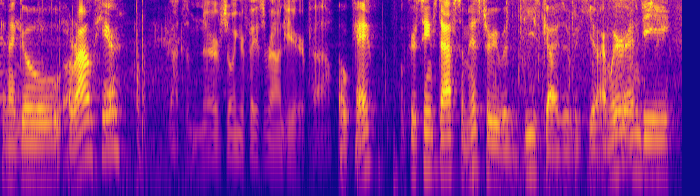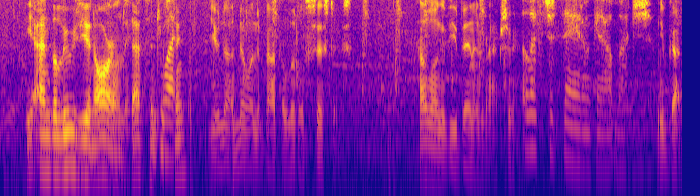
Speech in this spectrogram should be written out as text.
Can I go around here? Got some nerve showing your face around here, pal. Okay. Booker seems to have some history with these guys over here. And we're in the the Andalusian Arms. That's interesting. You're not knowing about the Little Sisters. How long have you been in Rapture? Let's just say I don't get out much. You've got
